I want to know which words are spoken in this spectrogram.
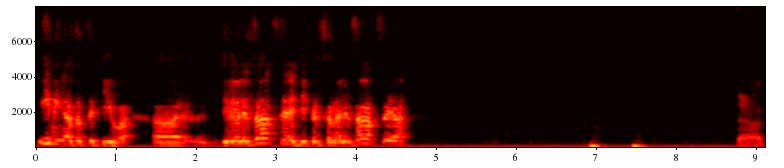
и меня зацепило э, дереализация, деперсонализация, Так.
